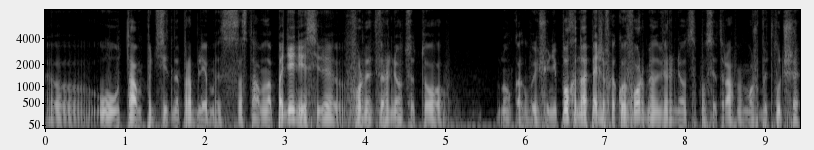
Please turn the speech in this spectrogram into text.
Э, у Тампа действительно проблемы с составом нападения. Если Форнет вернется, то, ну, как бы еще неплохо. Но, опять же, в какой форме он вернется после травмы? Может быть, лучше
